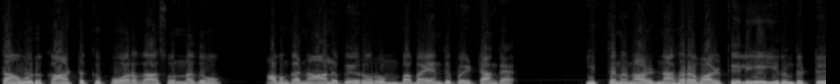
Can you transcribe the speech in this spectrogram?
தான் ஒரு காட்டுக்கு போறதா சொன்னதும் அவங்க நாலு பேரும் ரொம்ப பயந்து போயிட்டாங்க. இத்தனை நாள் நகர வாழ்க்கையிலேயே இருந்துட்டு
